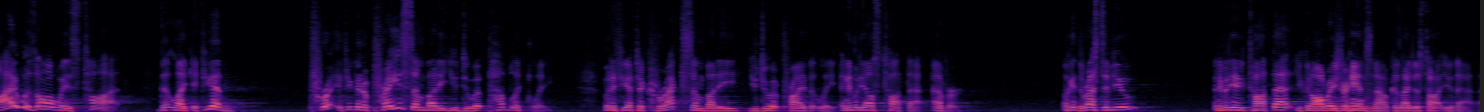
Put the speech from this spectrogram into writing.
I was always taught that, like, if you have, if you're going to praise somebody, you do it publicly. But if you have to correct somebody, you do it privately. Anybody else taught that ever? Okay, the rest of you, Anybody taught that? You can all raise your hands now because I just taught you that.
